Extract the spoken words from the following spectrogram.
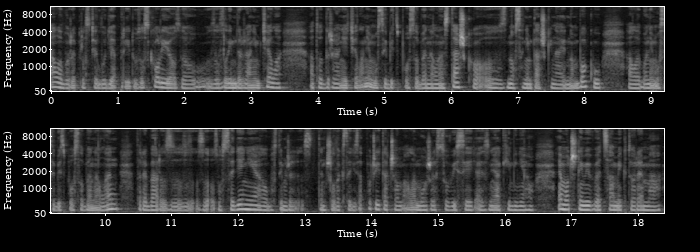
alebo že proste ľudia prídu so skoliózou, so zlým držaním tela a to držanie tela nemusí byť spôsobené len s taško, s nosením tašky na jednom boku, alebo nemusí byť spôsobené len treba zo, sedenia alebo s tým, že ten človek sedí za počítačom, ale môže súvisieť aj s nejakými neho emočnými vecami, ktoré má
